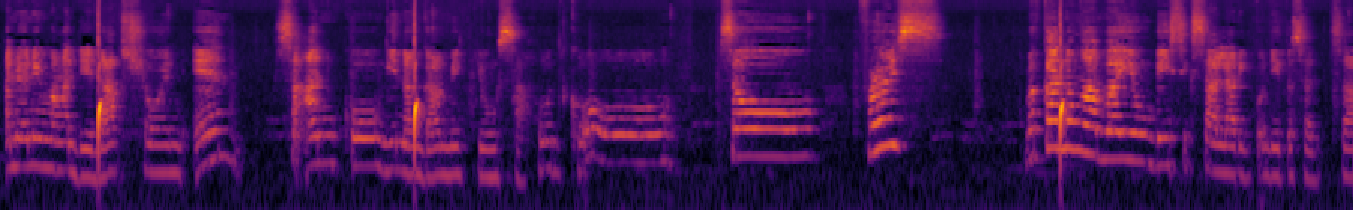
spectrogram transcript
Ano-ano yung mga deduction? And, saan ko ginagamit yung sahod ko? So, first, Magkano nga ba yung basic salary ko dito sa sa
